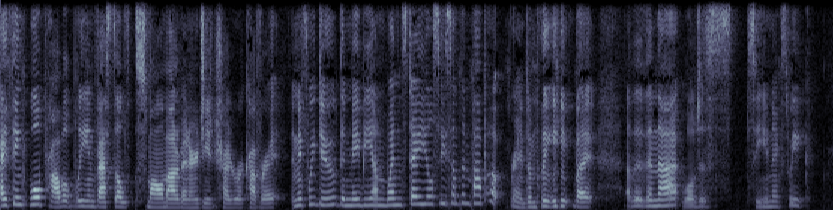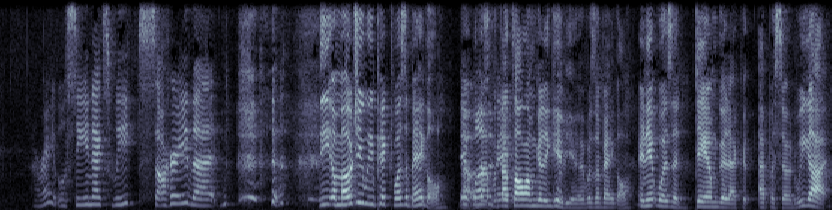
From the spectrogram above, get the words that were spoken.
I think we'll probably invest a small amount of energy to try to recover it. And if we do, then maybe on Wednesday you'll see something pop up randomly. but other than that, we'll just see you next week. All right, we'll see you next week. Sorry that The emoji we picked was a bagel. It That- was that- a That's all I'm gonna give you. It was a bagel, and it was a damn good ec- episode. We got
